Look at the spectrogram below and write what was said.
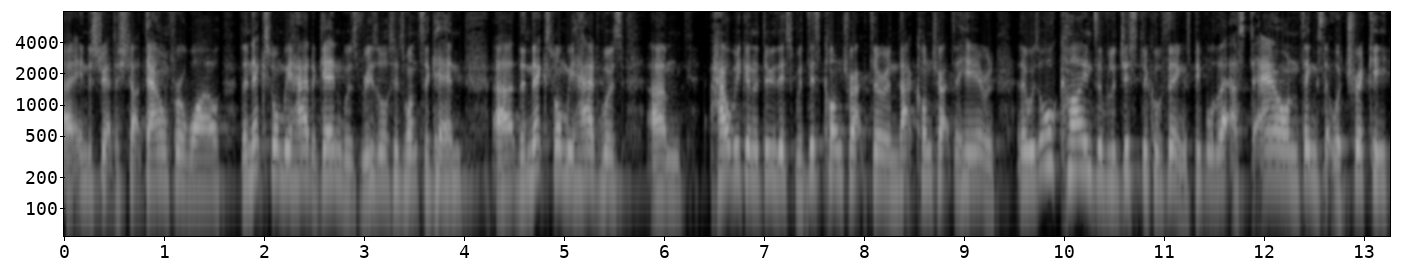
uh, industry had to shut down for a while. The next one we had, again, was resources once again. Uh, the next one we had was um, how are we going to do this with this contractor and that contractor here? And there was all kinds of logistical things. People let us down, things that were tricky.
